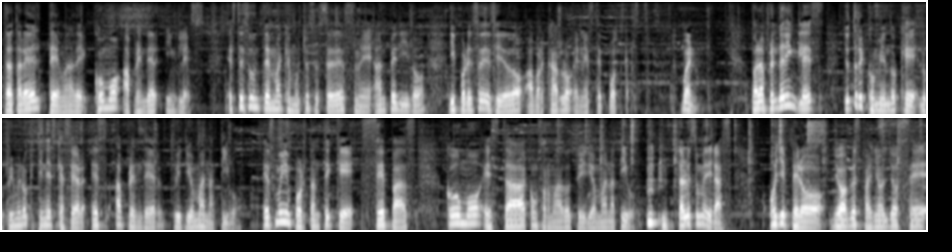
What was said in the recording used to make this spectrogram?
trataré el tema de cómo aprender inglés. Este es un tema que muchos de ustedes me han pedido y por eso he decidido abarcarlo en este podcast. Bueno, para aprender inglés yo te recomiendo que lo primero que tienes que hacer es aprender tu idioma nativo. Es muy importante que sepas cómo está conformado tu idioma nativo. Tal vez tú me dirás, oye, pero yo hablo español, yo sé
